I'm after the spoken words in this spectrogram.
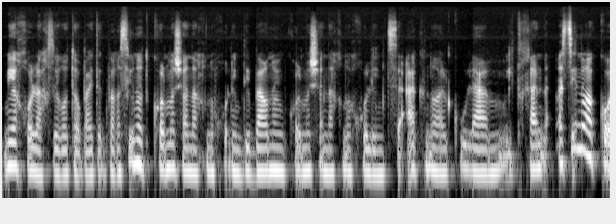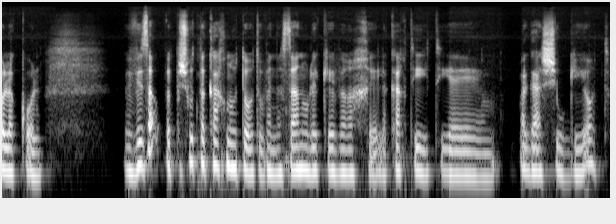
מי יכול להחזיר אותו הביתה? כבר עשינו את כל מה שאנחנו יכולים, דיברנו עם כל מה שאנחנו יכולים, צעקנו על כולם, התחנ... עשינו הכל הכל. וזהו, ופשוט לקחנו את האוטו ונסענו לקבר רחל. לקחתי איתי אה, מגש עוגיות.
